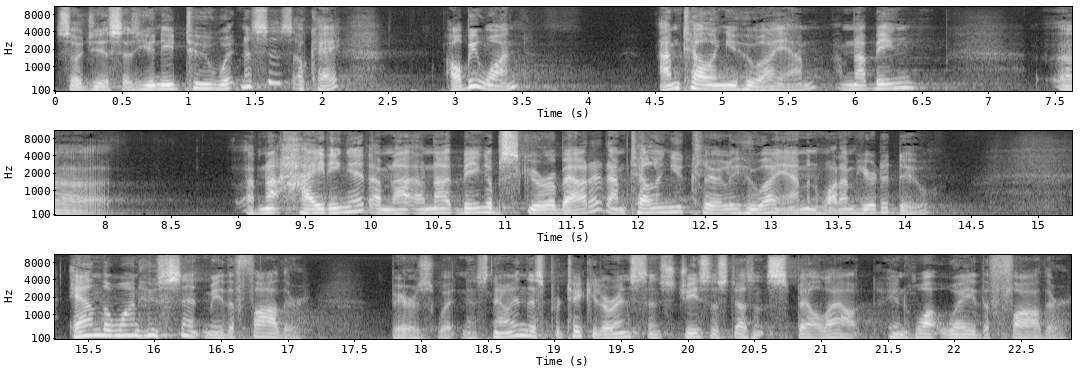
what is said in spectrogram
So Jesus says, You need two witnesses? Okay, I'll be one. I'm telling you who I am. I'm not being. Uh, I'm not hiding it. I'm not, I'm not being obscure about it. I'm telling you clearly who I am and what I'm here to do. And the one who sent me, the Father, bears witness. Now, in this particular instance, Jesus doesn't spell out in what way the Father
